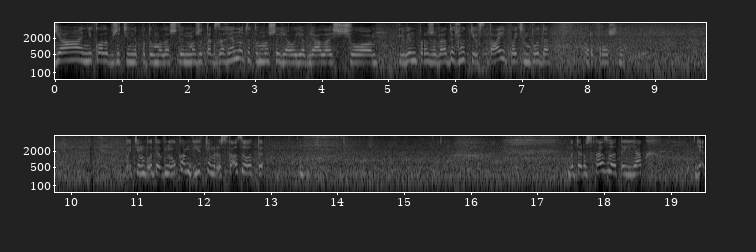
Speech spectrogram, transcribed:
Я ніколи в житті не подумала, що він може так загинути, тому що я уявляла, що він проживе до років ста і потім буде перепрошую. Потім буде внукам, дітям розказувати. Буде розказувати, як, як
